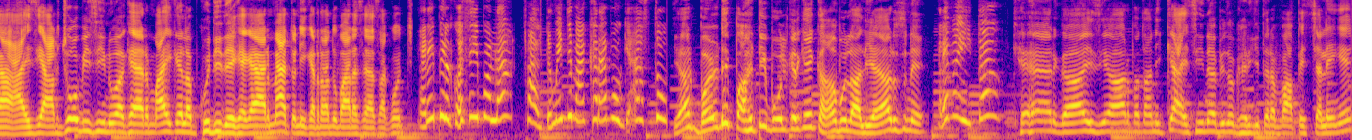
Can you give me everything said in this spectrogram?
गाइस यार जो भी सीन हुआ खैर माइकल अब खुद ही देखेगा यार मैं तो नहीं कर रहा दोबारा से ऐसा कुछ. अरे बिल्कुल सही बोला. फालतू में दिमाग खराब हो गया आज तो. यार बर्थडे पार्टी बोल करके कहाँ बुला लिया यार उसने? अरे वही तो खैर गाइस यार पता नहीं क्या सीन है अभी तो घर की तरफ़ वापस चलेंगे।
